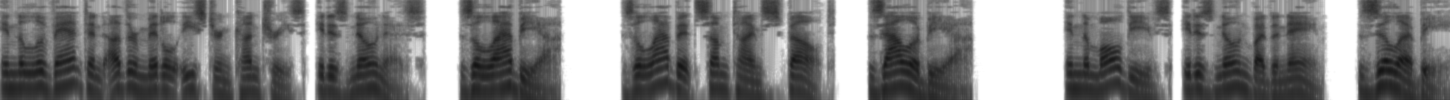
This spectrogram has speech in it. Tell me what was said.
In the Levant and other Middle Eastern countries, it is known as zalabia, zalabit sometimes spelt zalabia. In the Maldives, it is known by the name zilebi.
